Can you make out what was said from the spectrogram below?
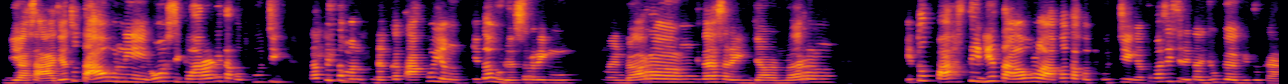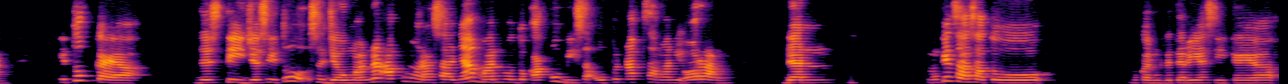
biasa aja tuh tahu nih oh si Clara nih takut kucing tapi teman deket aku yang kita udah sering main bareng kita sering jalan bareng itu pasti dia tahu lah aku takut kucing aku pasti cerita juga gitu kan. Itu kayak the stages itu sejauh mana aku ngerasa nyaman untuk aku bisa open up sama nih orang. Dan mungkin salah satu bukan kriteria sih kayak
